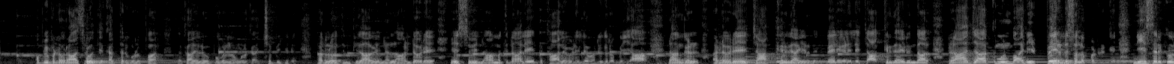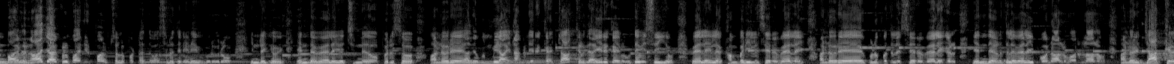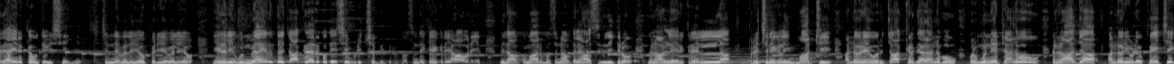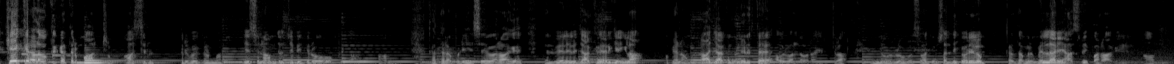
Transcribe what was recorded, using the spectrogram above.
அப்படிப்பட்ட ஒரு ஆசீர்வாதத்தை கர்த்தர் கொடுப்பார். இந்த காலையில் ஒப்புகள் நான் உங்களுக்கு அச்சபிக்கிறேன். பரலோகத்தின் பிதாவே நல்ல ஆண்டவரே இயேசுவின் நாமத்தினாலே இந்த காலவெளியில் வருகிறோம் ஐயா நாங்கள் ஆண்டவரே ஜாக்கிரதையாக இருந்தேன் வேலைகளிலே ஜாக்கிரதையாக இருந்தால் ராஜாக்கு முன்பாக நிற்பேன் என்று சொல்லப்பட்டிருக்கு. நீசருக்கு முன்பாக இல்லை, ராஜாக்கு முன்பாக நிற்பான்னு சொல்லப்பட்ட அந்த வசனத்தை நினைவு கூறுகிறோம். இன்றைக்கு எந்த வேலையோ சின்னதோ பெருசோ ஆண்டவரே அது உண்மையாய் நாங்கள் இருக்க ஜாக்கிரதையாக இருக்க எங்களுக்கு உதவி செய்யும். வேலையில் கம்பெனியில் செய்கிற வேலை ஆண்டவரே குடும்பத்தில் செய்கிற வேலைகள் எந்த இடத்துல வேலைக்கு போனாலும் வரலாலும் ஆண்டவர் ஜாக்கிரதையாக இருக்க உதவி செய்யுங்க சின்ன விலையோ பெரிய விலையோ எதுலையும் உண்மையாக இருந்து ஜாக்கிரதையாக இருக்க உதவி செய்ய முடிச்சு அப்படிங்கிறோம் வசந்த கேட்குற யாவரையும் பிதா குமார் பஸ் நாமத்தில் ஆசீர்வதிக்கிறோம். இந்த நாளில் இருக்கிற எல்லா பிரச்சனைகளையும் மாற்றி ஆண்டவரே ஒரு ஜாக்கிரதையான அனுபவம் ஒரு முன்னேற்ற அனுபவம் ராஜா ஆண்டவரையுடைய பேச்சை கேட்கிற அளவுக்கு கத்தர் மாற்றும். ஆசீர்வதி கிருபைகள் மறை. இயேசு நாமத்தில் ஜெபிக்கிறோம் பிதா. கத்தர் அப்படியே செய்வாராக. வேலையில் ஜாக்கிரதையாக இருக்கீங்களா? அப்படின்னு அவங்க ராஜாக்கு நிறுத்த அவர் வல்லவராக இருக்கிறார் இன்னொரு லோக சுவாத்தியம் சந்திக்க வரையிலும் கர்த்தர் எல்லாரையும் ஆசிரியப்பாராக ஆமாம்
